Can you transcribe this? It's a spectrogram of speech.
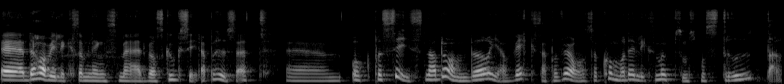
Eh, det har vi liksom längs med vår skuggsida på huset. Eh, och precis när de börjar växa på våren så kommer det liksom upp som små strutar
